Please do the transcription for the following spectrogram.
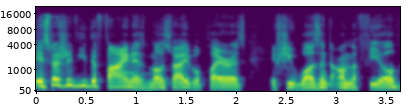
especially if you define as most valuable player as if she wasn't on the field,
